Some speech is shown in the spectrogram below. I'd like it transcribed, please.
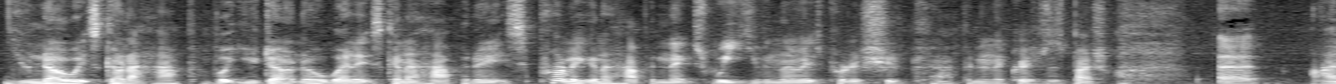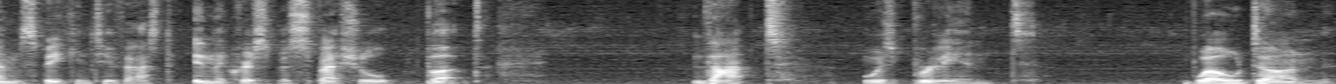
you know it's going to happen, but you don't know when it's going to happen. It's probably going to happen next week, even though it probably should happen in the Christmas special. Uh, I'm speaking too fast. In the Christmas special, but that was brilliant. Well done.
